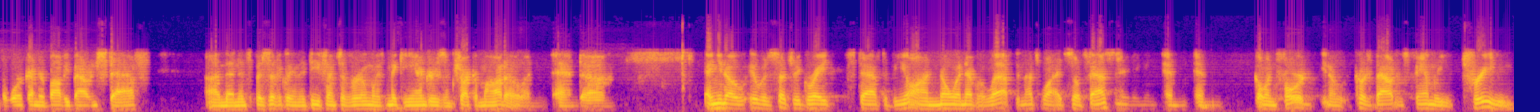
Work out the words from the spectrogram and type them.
to work under Bobby Bowden's staff, and then specifically in the defensive room with Mickey Andrews and Chuck Amato. And, and, um, and, you know, it was such a great staff to be on. No one ever left. And that's why it's so fascinating. And, and, and going forward, you know, Coach Bowden's family tree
